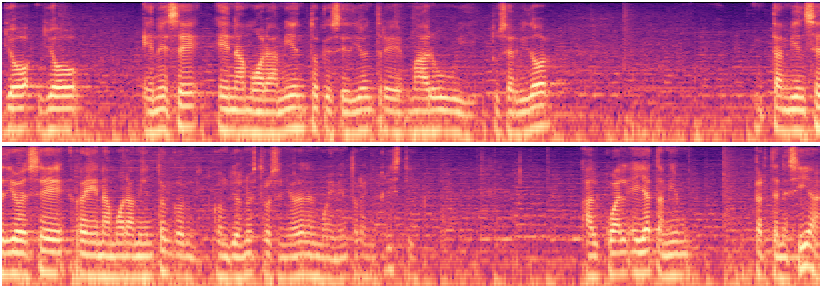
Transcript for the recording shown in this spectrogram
yo, yo en ese enamoramiento que se dio entre Maru y tu servidor, también se dio ese reenamoramiento con, con Dios nuestro Señor en el movimiento Reino Christi, al cual ella también pertenecía.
